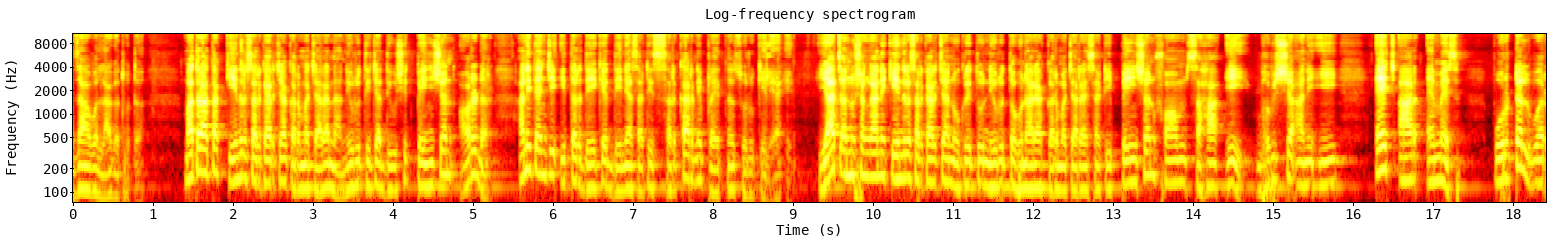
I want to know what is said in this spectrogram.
जावं लागत होतं. मात्र आता केंद्र सरकारच्या कर्मचाऱ्यांना निवृत्तीच्या दिवशी पेन्शन ऑर्डर आणि त्यांची इतर देयके देण्यासाठी सरकारने प्रयत्न सुरू केले आहे. याच अनुषंगाने केंद्र सरकारच्या नोकरीतून निवृत्त होणाऱ्या कर्मचाऱ्यांसाठी पेन्शन फॉर्म सहा ए भविष्य आणि e H R M S पोर्टलवर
